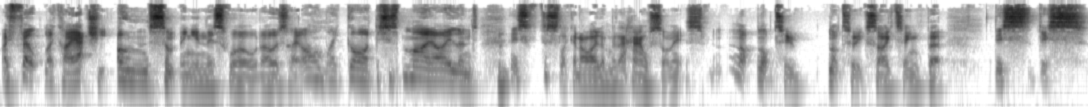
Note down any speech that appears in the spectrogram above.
I felt like I actually owned something in this world. I was like, oh my god, this is my island. Hmm. it's just like an island with a house on it. It's not not too not too exciting, but this this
